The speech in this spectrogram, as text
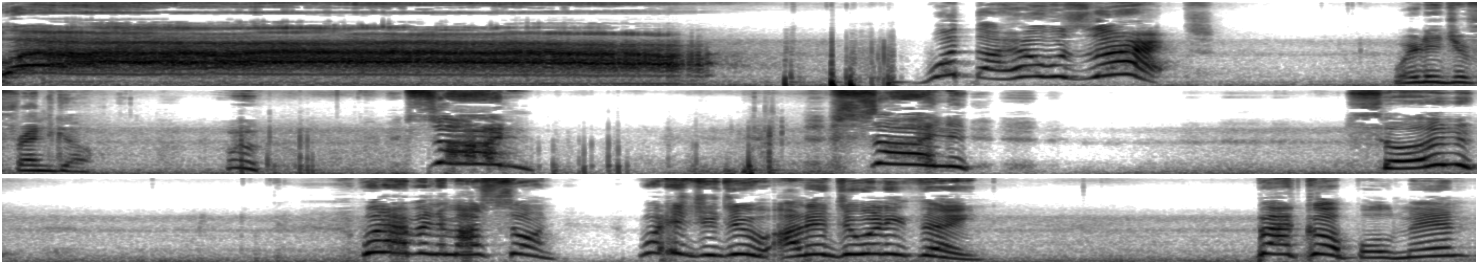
Ah! Where did your friend go? Son! Son! Son? What happened to my son? What did you do? I didn't do anything. Back up, old man.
